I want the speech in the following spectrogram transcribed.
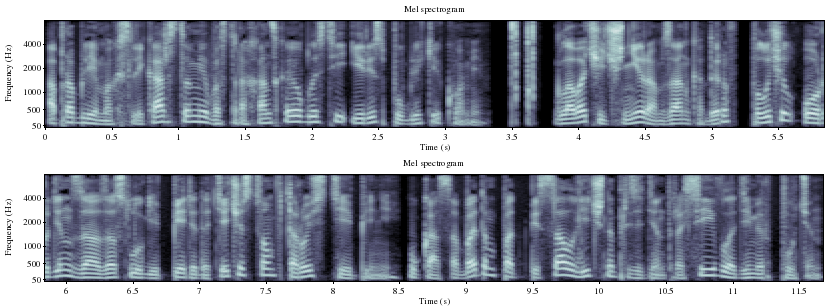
о проблемах с лекарствами в Астраханской области и Республике Коми. Глава Чечни Рамзан Кадыров получил орден за заслуги перед Отечеством второй степени. Указ об этом подписал лично президент России Владимир Путин.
